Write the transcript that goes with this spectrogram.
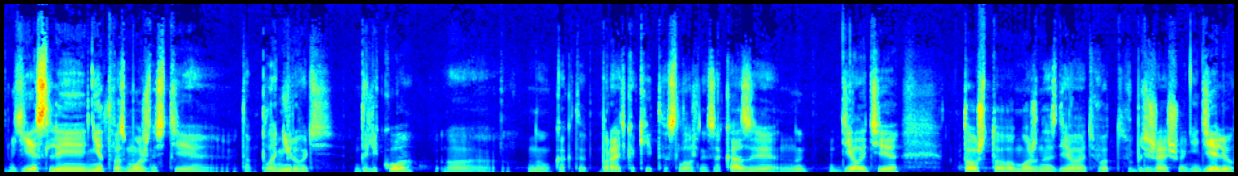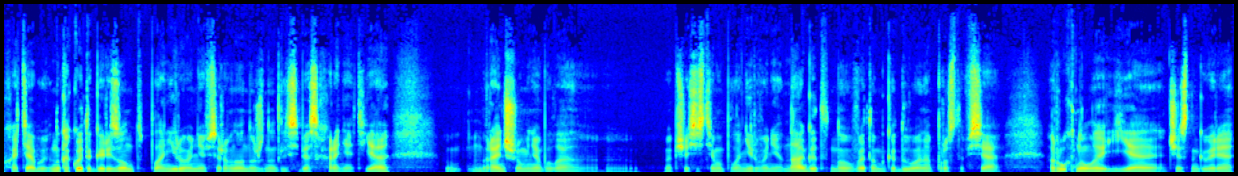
Если нет возможности там, планировать далеко, э, ну, как-то брать какие-то сложные заказы, ну, делайте то, что можно сделать вот в ближайшую неделю хотя бы. Ну, какой-то горизонт планирования все равно нужно для себя сохранять. Я раньше у меня была э, вообще система планирования на год, но в этом году она просто вся рухнула, и я, честно говоря,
